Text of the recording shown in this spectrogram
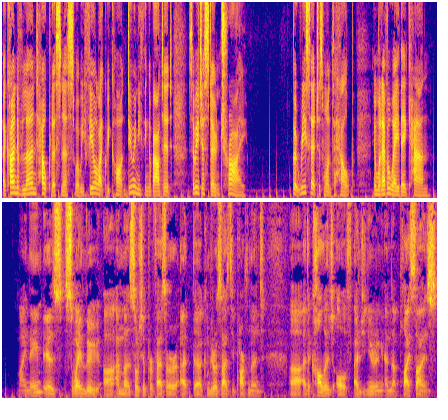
a kind of learned helplessness where we feel like we can't do anything about it, so we just don't try. but researchers want to help in whatever way they can. My name is Siwei Lyu. Uh, I'm an associate professor at the computer science department at the College of Engineering and Applied Science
